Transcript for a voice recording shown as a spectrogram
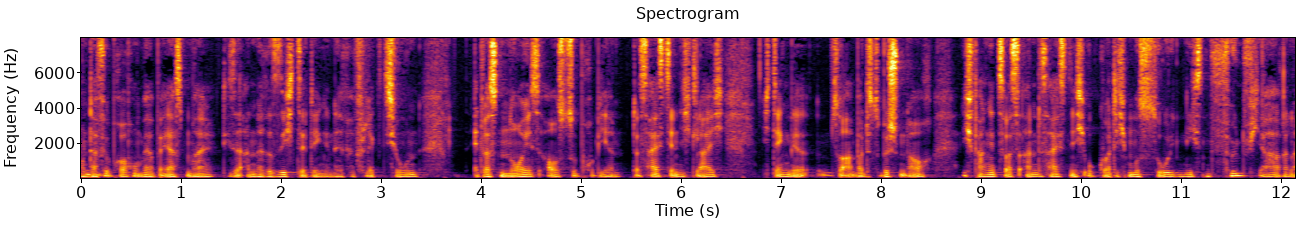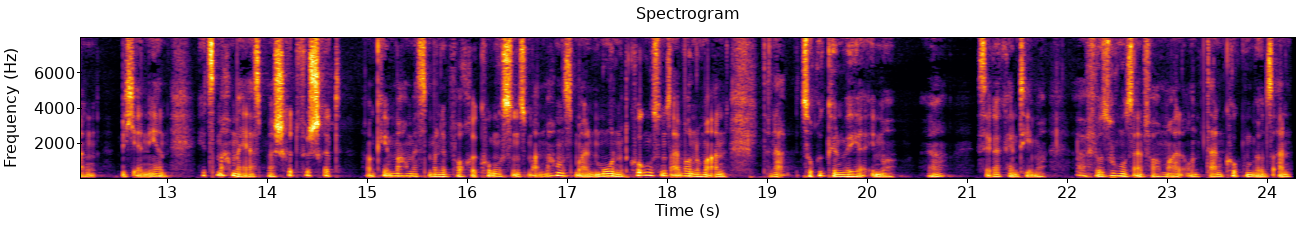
Und dafür brauchen wir aber erstmal diese andere Sicht der Dinge, eine Reflexion, etwas Neues auszuprobieren. Das heißt ja nicht gleich, ich denke mir, so arbeitest du bestimmt auch, ich fange jetzt was an, das heißt nicht, oh Gott, ich muss so die nächsten fünf Jahre lang mich ernähren. Jetzt machen wir erstmal Schritt für Schritt. Okay, machen wir jetzt mal eine Woche, gucken es uns mal an, machen wir es mal einen Monat, gucken es uns einfach nur mal an. Dann zurück können wir ja immer. Ja, ist ja gar kein Thema. Aber versuchen es einfach mal und dann gucken wir uns an,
